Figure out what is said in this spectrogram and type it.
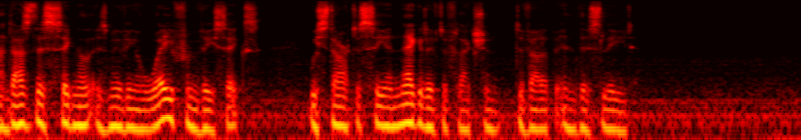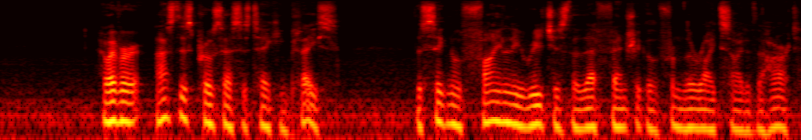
And as this signal is moving away from V6, we start to see a negative deflection develop in this lead. However, as this process is taking place, the signal finally reaches the left ventricle from the right side of the heart.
